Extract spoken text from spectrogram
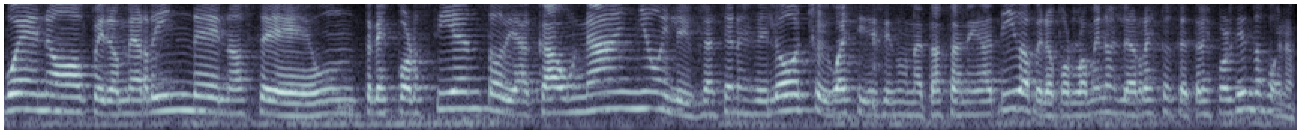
bueno, pero me rinde, no sé, un 3% de acá a un año y la inflación es del 8%, igual sigue siendo una tasa negativa, pero por lo menos le resto ese 3%. Bueno,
